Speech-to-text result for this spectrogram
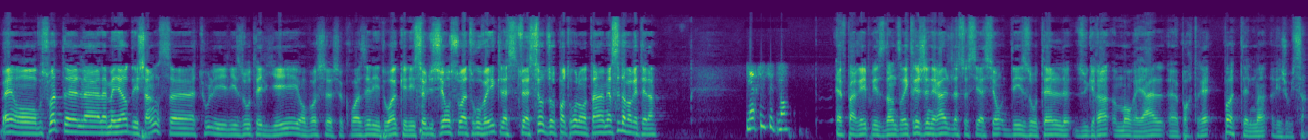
Ben, on vous souhaite euh, la, meilleure des chances euh, à tous les, hôteliers. On va se, croiser les doigts, que les solutions soient trouvées, que la situation ne dure pas trop longtemps. Merci d'avoir été là. Merci, Sidmon. F. Paré, présidente directrice générale de l'Association des hôtels du Grand Montréal. Un portrait pas tellement réjouissant.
